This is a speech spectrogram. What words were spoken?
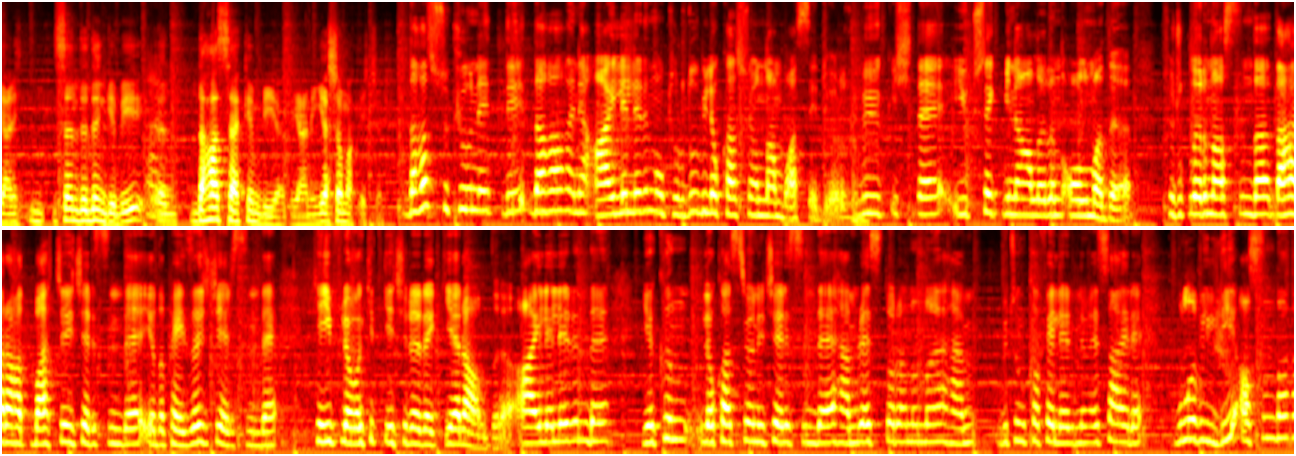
yani sen dediğin gibi e, Aynen. daha sakin bir yer yani yaşamak için. daha sükunetli, daha hani ailelerin oturduğu bir lokasyondan bahsediyoruz. Büyük işte yüksek binaların olmadığı, çocukların aslında daha rahat bahçe içerisinde ya da peyzaj içerisinde keyifle vakit geçirerek yer aldığı, ailelerin de yakın lokasyon içerisinde hem restoranını hem bütün kafelerini vesaire bulabildiği aslında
